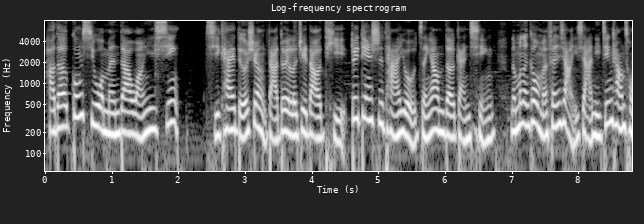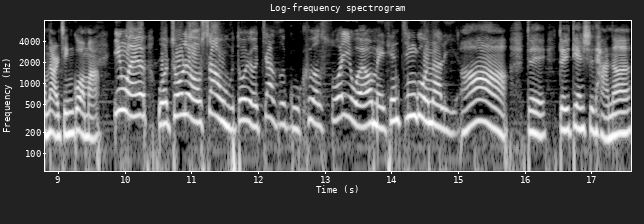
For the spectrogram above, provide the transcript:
好的，恭喜我们的王艺兴。旗开得胜，答对了这道题。对电视塔有怎样的感情？能不能跟我们分享一下？你经常从那儿经过吗？因为我周六上午都有架子鼓课，所以我要每天经过那里。啊，对对，电视塔呢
